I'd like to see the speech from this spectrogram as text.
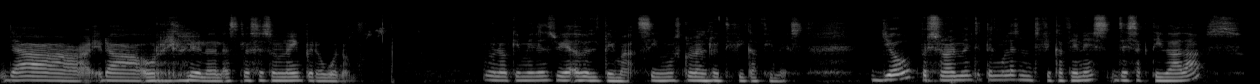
ya era horrible lo de las clases online, pero bueno. Bueno, que me he desviado del tema. Seguimos con las notificaciones. Yo personalmente tengo las notificaciones desactivadas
